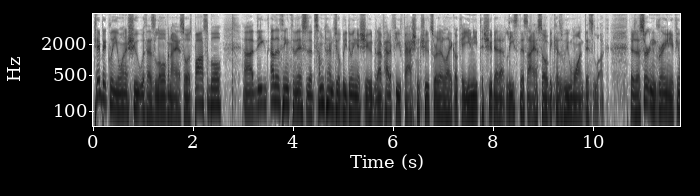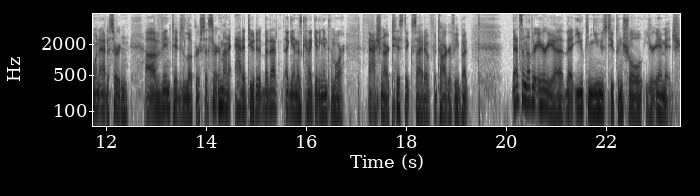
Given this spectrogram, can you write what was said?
typically, you want to shoot with as low of an ISO as possible. Uh, the other thing to this is that sometimes you'll be doing a shoot. I've had a few fashion shoots where they're like, okay, you need to shoot at at least this ISO because we want this look. There's a certain grainy. If you want to add a certain uh, vintage look or a certain amount of attitude, but that again is kind of getting into the more fashion artistic side of photography, but that's another area that you can use to control your image.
